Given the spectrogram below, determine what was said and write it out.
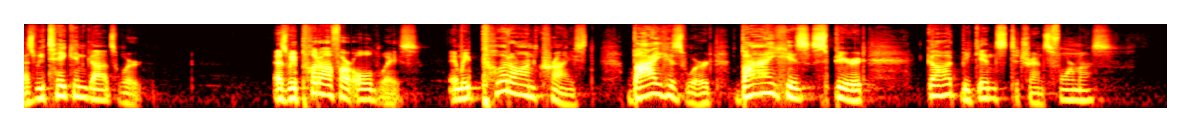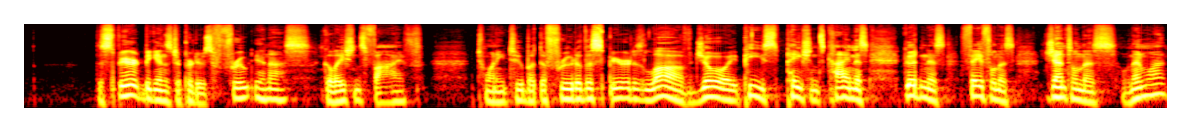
As we take in God's Word, as we put off our old ways and we put on Christ by His Word, by His Spirit, God begins to transform us. The Spirit begins to produce fruit in us. Galatians 5 22. But the fruit of the Spirit is love, joy, peace, patience, kindness, goodness, faithfulness, gentleness. And then what?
